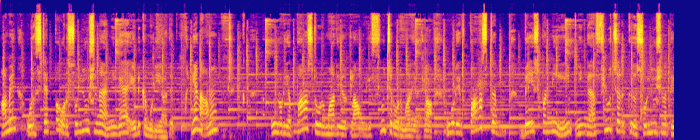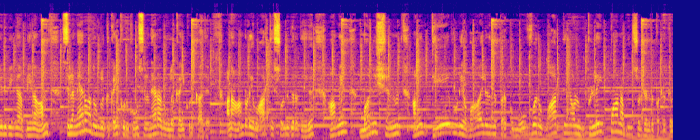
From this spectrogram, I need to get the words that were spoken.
ஐ மீன் ஒரு ஸ்டெப்பை ஒரு சொல்யூஷனை நீங்கள் எடுக்க முடியாது. ஏன்னா உங்களுடைய பாஸ்ட் ஒரு மாதிரி இருக்கலாம் உங்களுடைய ஃப்யூச்சர் ஒரு மாதிரி இருக்கலாம். உங்களுடைய பாஸ்ட்டை பேஸ் பண்ணி நீங்கள் ஃப்யூச்சருக்கு சொல்யூஷனை தேடுவீங்க அப்படின்னா சில நேரம் அது உங்களுக்கு கை கொடுக்கும் சில நேரம் அது உங்களுக்கு கை கொடுக்காது. ஆனால் ஆண்டோடைய வார்த்தை சொல்லுகிறது ஐ மீன் மனுஷன் ஐ மீன் தேவனுடைய வாயிலிருந்து பிறக்கும் ஒவ்வொரு வார்த்தையினாலும் பிழைப்பான் அப்படின்னு சொல்லிட்டு எழுதப்பட்டிருக்கு.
